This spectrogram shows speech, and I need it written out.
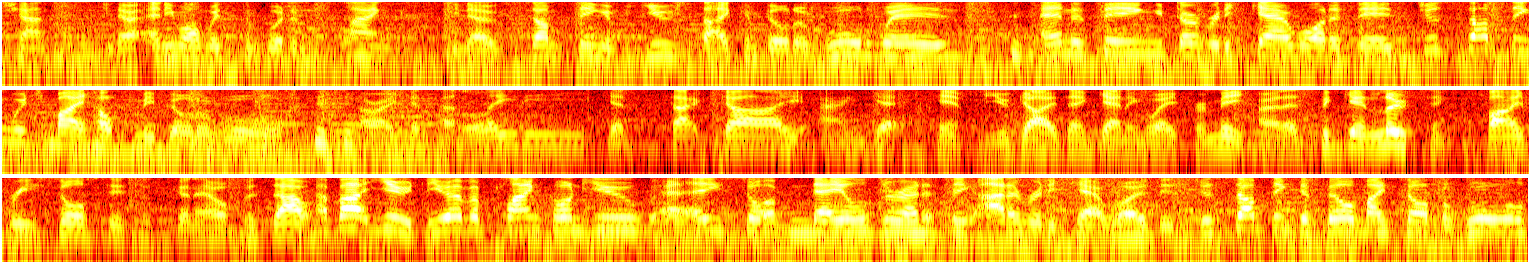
chance? You know, anyone with some wooden planks? You know, something of use that I can build a wall with? Anything? Don't really care what it is. Just something which might help me build a wall. All right, get that lady get that guy, and get him. You guys ain't getting away from me. All right, let's begin looting. Five resources that's going to help us out. How about you? Do you have a plank on you? Any sort of nails or anything? I don't really care what it is. just something to build myself a wall.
